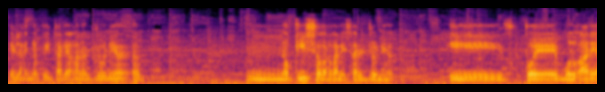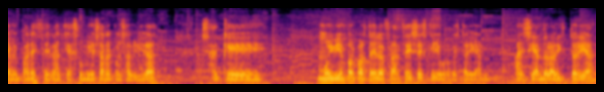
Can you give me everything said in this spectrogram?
el año que Italia ganó el Junior, no quiso organizar el Junior. Y fue Bulgaria, me parece, la que asumió esa responsabilidad. O sea que muy bien por parte de los franceses, que yo creo que estarían ansiando la victoria.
